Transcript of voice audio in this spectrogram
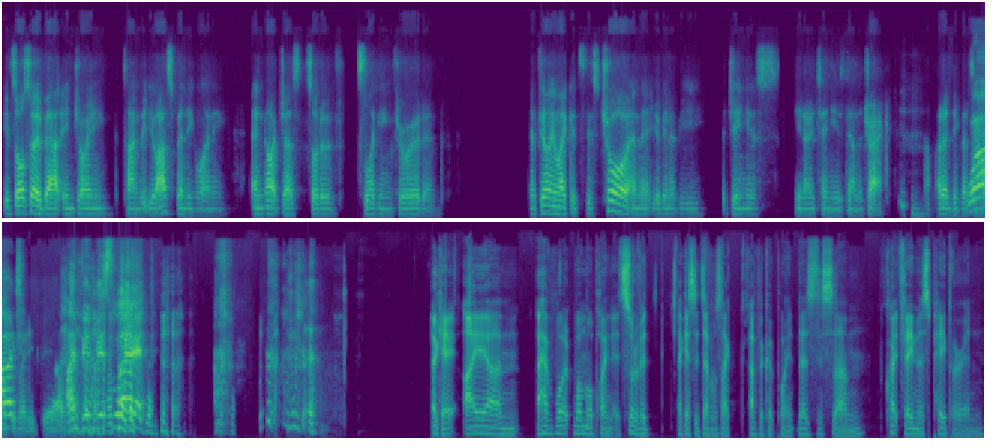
it's also about enjoying the time that you are spending learning and not just sort of slugging through it and and feeling like it's this chore and that you're going to be a genius, you know, 10 years down the track. Mhm. Um, I don't think that's a What? healthy way to do it. I've been misled. okay, I um I have one, one more point. It's sort of a I guess a devil's like advocate point. There's this um quite famous paper in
